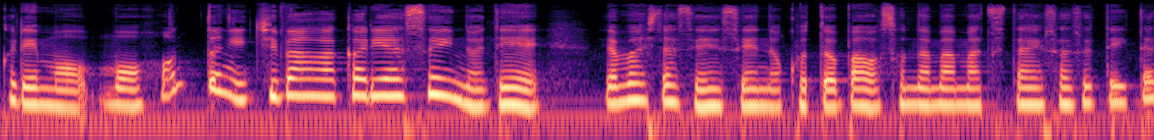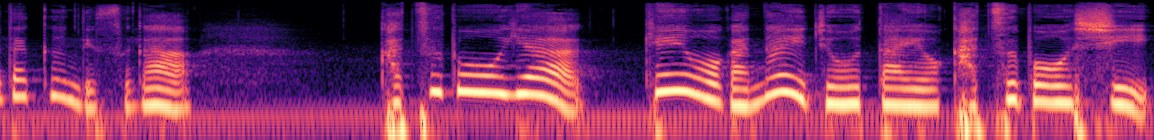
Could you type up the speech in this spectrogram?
これももう本当に一番わかりやすいので山下先生の言葉をそのまま伝えさせていただくんですが渇望や嫌悪がない状態を渇望し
